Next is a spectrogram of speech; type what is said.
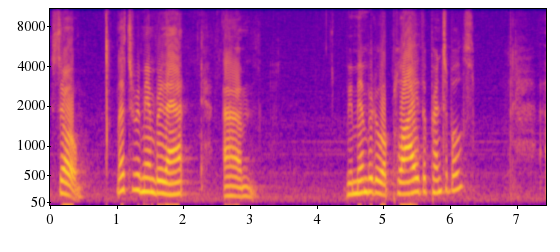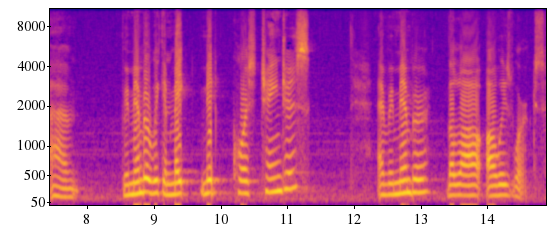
So let's remember that. Um, remember to apply the principles. Um, remember we can make mid course changes. And remember the law always works.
